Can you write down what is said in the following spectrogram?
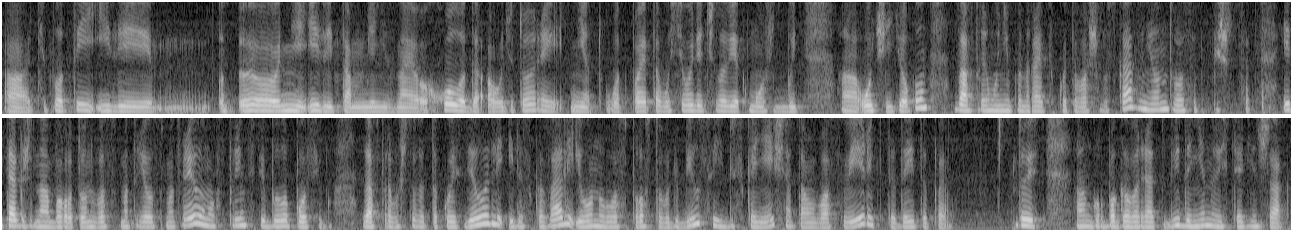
э, теплоты или, э, не, или там, я не знаю, холода аудитории нет. Вот. Поэтому сегодня человек может быть э, очень теплым, завтра ему не понравится какое-то ваше высказывание, он от вас отпишется. И также наоборот, он вас смотрел, смотрел, ему в принципе было пофигу. Завтра вы что-то такое сделали или сказали, и он у вас просто влюбился и бесконечно там в вас верит, и т.д. и т.п. То есть, а, грубо говоря, от любви до ненависти один шаг.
